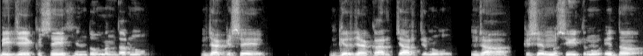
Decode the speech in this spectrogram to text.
ਵੀ ਜੇ ਕਿਸੇ ਹਿੰਦੂ ਮੰਦਰ ਨੂੰ ਜਾਂ ਕਿਸੇ ਗਿਰਜਾ ਘਰ, ਚਰਚ ਨੂੰ ਜਾਂ ਕਿਸੇ ਮਸਜਿਦ ਨੂੰ ਇਦਾਂ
